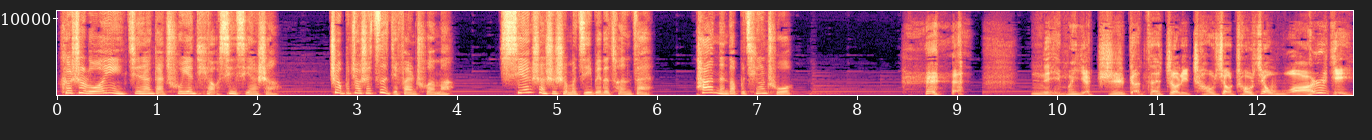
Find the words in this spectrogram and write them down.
可是罗印竟然敢出言挑衅先生，这不就是自己犯蠢吗？先生是什么级别的存在，他难道不清楚？你们也只敢在这里嘲笑嘲笑我而已。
